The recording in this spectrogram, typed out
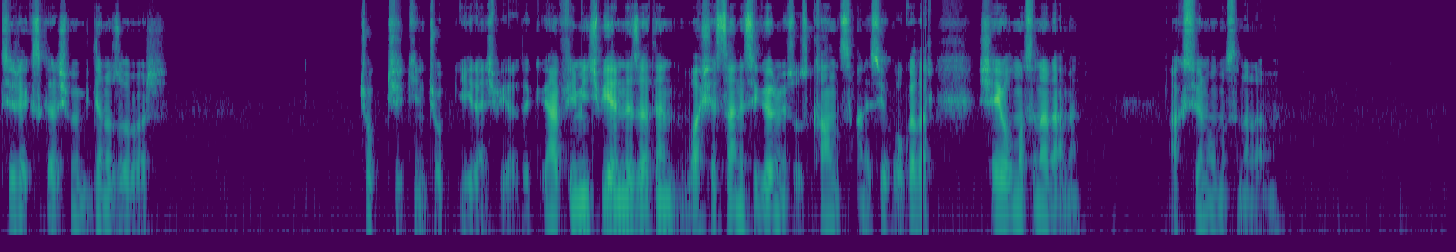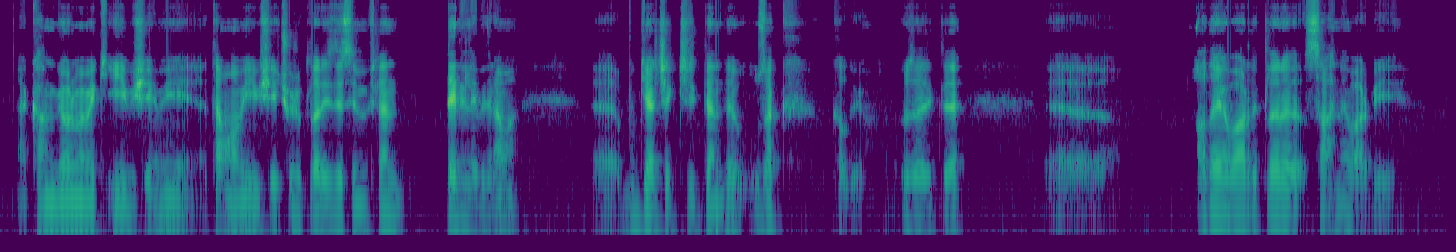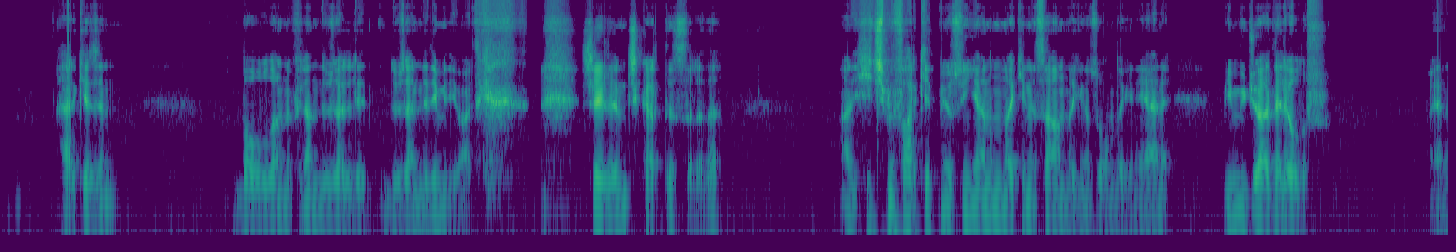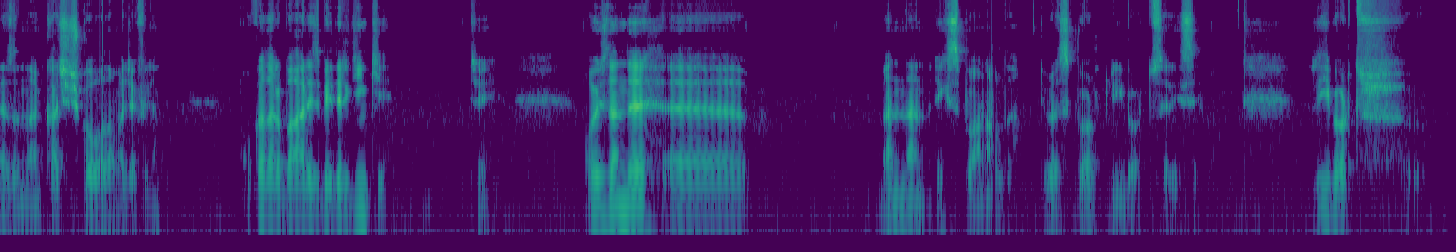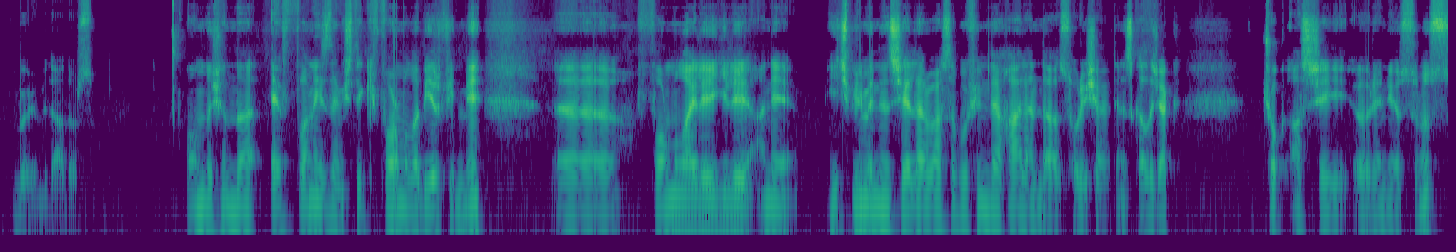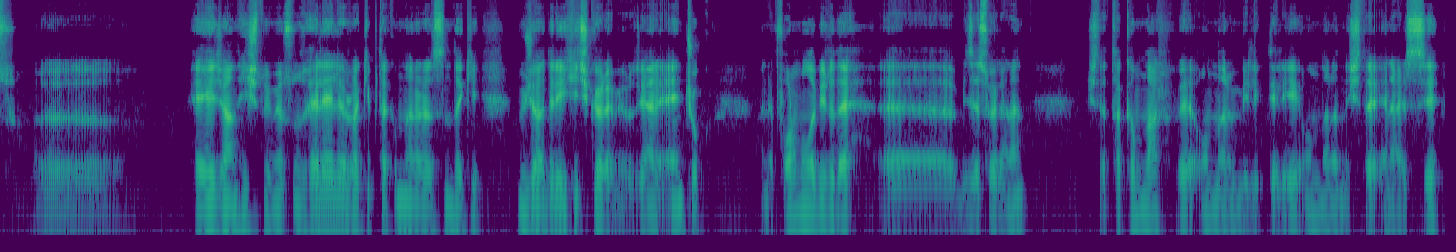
T-Rex karışımı bir dinozor var. Çok çirkin, çok iğrenç bir yerde. Yani filmin hiçbir yerinde zaten vahşet sahnesi görmüyorsunuz. Kan sahnesi yok. O kadar şey olmasına rağmen. Aksiyon olmasına rağmen. Yani kan görmemek iyi bir şey mi? Tamam iyi bir şey. Çocuklar izlesin falan denilebilir ama e, bu gerçekçilikten de uzak kalıyor. Özellikle e, adaya vardıkları sahne var bir herkesin bavullarını falan düzenle, düzenledi mi diyeyim artık. Şeylerini çıkarttığı sırada. Hani hiç mi fark etmiyorsun yanındakini, sağındakini, solundakini? Yani bir mücadele olur. En azından kaçış kovalamaca falan. O kadar bariz belirgin ki. Şey. O yüzden de eee, benden eksi puan aldı. Jurassic World Rebirth serisi. Rebirth bölümü daha doğrusu. Onun dışında F1'ı izlemiştik. Formula 1 filmi. Ee, Formula ile ilgili hani hiç bilmediğiniz şeyler varsa bu filmde halen daha soru işaretiniz kalacak. Çok az şey öğreniyorsunuz. Ee, heyecan hiç duymuyorsunuz. Hele hele rakip takımlar arasındaki mücadeleyi hiç göremiyoruz. Yani en çok hani Formula 1'de e, bize söylenen işte takımlar ve onların birlikteliği, onların işte enerjisi,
